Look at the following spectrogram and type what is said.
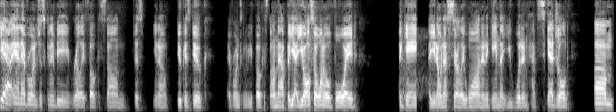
Yeah, and everyone's just going to be really focused on just you know Duke is Duke. Everyone's going to be focused on that. But yeah, you also want to avoid a game that you don't necessarily want in a game that you wouldn't have scheduled. Um,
